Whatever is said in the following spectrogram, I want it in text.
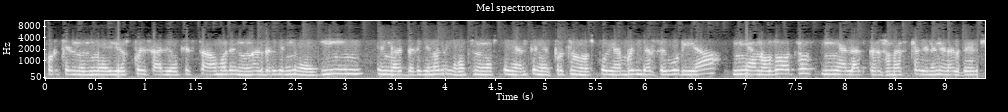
porque en los medios pues salió que estábamos en un albergue en Medellín, en el albergue nos dijeron que no nos podían tener porque no nos podían brindar seguridad, ni a nosotros ni a las personas que vienen en el albergue.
